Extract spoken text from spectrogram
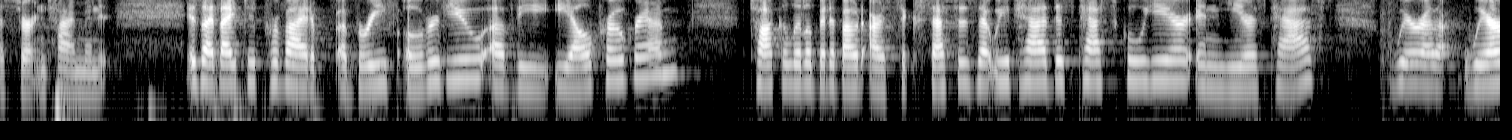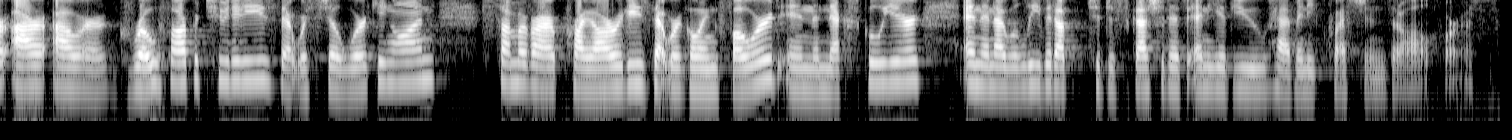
a certain time. And it is I'd like to provide a, a brief overview of the EL program, talk a little bit about our successes that we've had this past school year and years past, where are, where are our growth opportunities that we're still working on, some of our priorities that we're going forward in the next school year, and then I will leave it up to discussion if any of you have any questions at all for us.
